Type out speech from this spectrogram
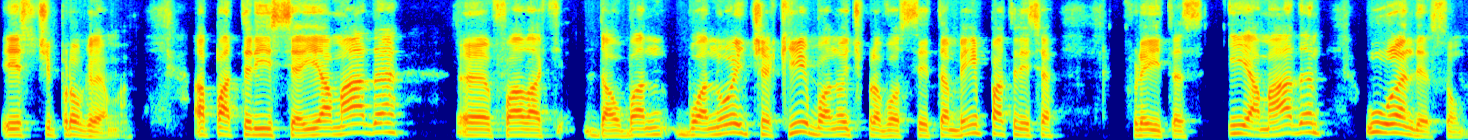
este programa. A Patrícia e Amada uh, fala aqui, dá o boa noite aqui, boa noite para você também, Patrícia Freitas e Amada. O Anderson,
